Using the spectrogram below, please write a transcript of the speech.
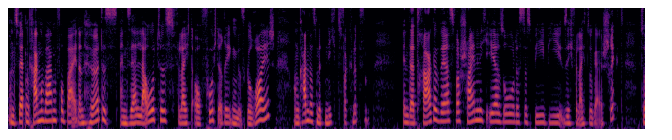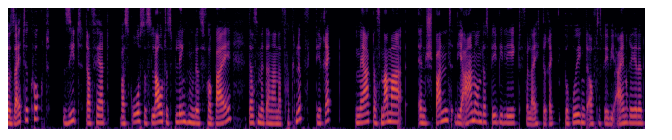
und es fährt ein Krankenwagen vorbei, dann hört es ein sehr lautes, vielleicht auch furchterregendes Geräusch und kann das mit nichts verknüpfen. In der Trage wäre es wahrscheinlich eher so, dass das Baby sich vielleicht sogar erschrickt, zur Seite guckt, sieht, da fährt was Großes, Lautes, Blinkendes vorbei, das miteinander verknüpft, direkt merkt, dass Mama entspannt die Arme um das Baby legt, vielleicht direkt beruhigend auf das Baby einredet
